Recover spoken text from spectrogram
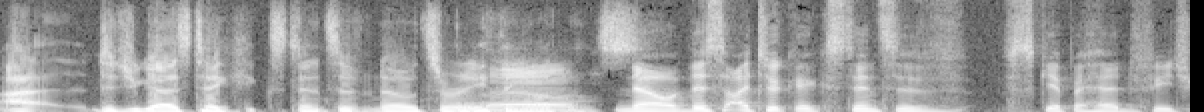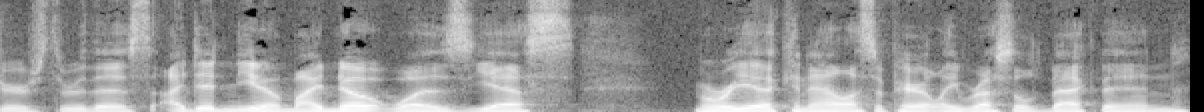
I did you guys take extensive notes or anything No. No, this I took extensive skip ahead features through this. I didn't, you know, my note was yes, Maria Kanellis apparently wrestled back then.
